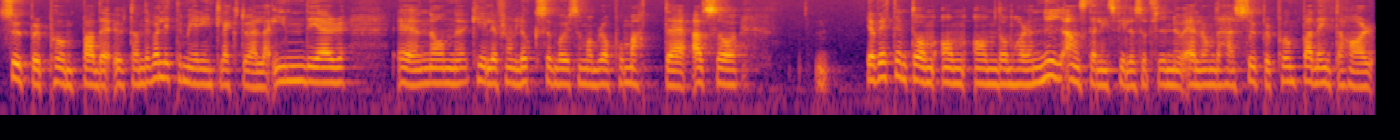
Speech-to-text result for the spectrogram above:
superpumpade, utan det var lite mer intellektuella indier, eh, någon kille från Luxemburg som var bra på matte. Alltså jag vet inte om, om, om de har en ny anställningsfilosofi nu eller om det här superpumpade inte har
